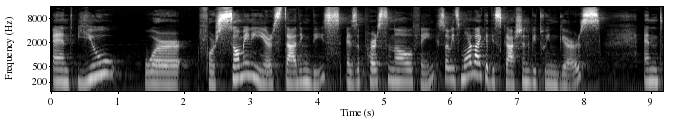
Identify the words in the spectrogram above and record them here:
and you were for so many years studying this as a personal thing. So it's more like a discussion between girls. And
